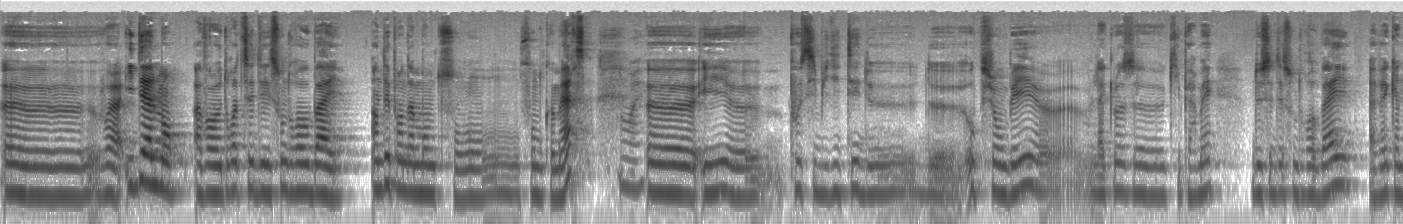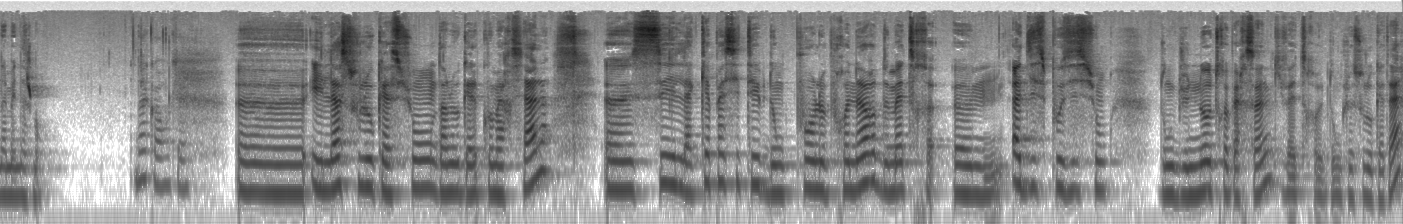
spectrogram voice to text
voilà, idéalement, avoir le droit de céder son droit au bail indépendamment de son fonds de commerce Ouais. euh, et euh, possibilité de, de option B, euh, la clause qui permet de céder son droit au bail avec un aménagement. D'accord, ok. Euh, et la sous-location d'un local commercial, euh, c'est la capacité donc pour le preneur de mettre euh, à disposition donc d'une autre personne qui va être donc le sous-locataire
